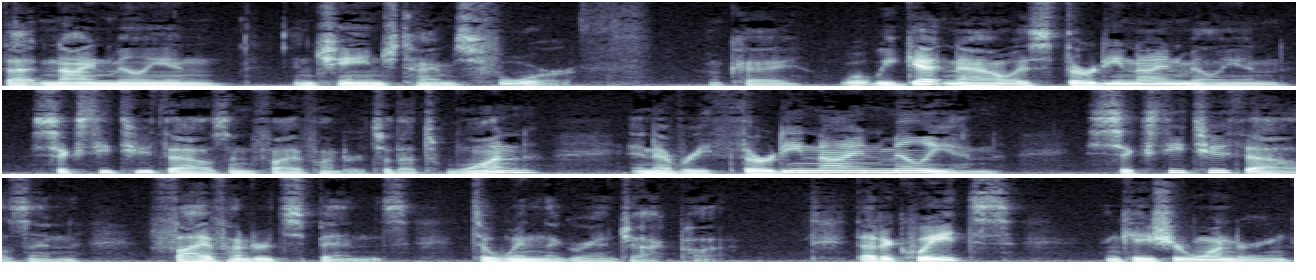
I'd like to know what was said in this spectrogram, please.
that 9 million and change times 4, okay, what we get now is 39,062,500. So that's 1 in every 39,062,500 spins to win the grand jackpot. That equates, in case you're wondering,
